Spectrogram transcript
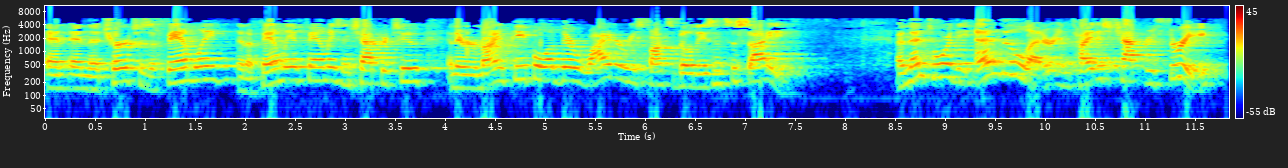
and, and the church as a family, and a family of families in chapter 2, and they remind people of their wider responsibilities in society. And then toward the end of the letter, in Titus chapter 3,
